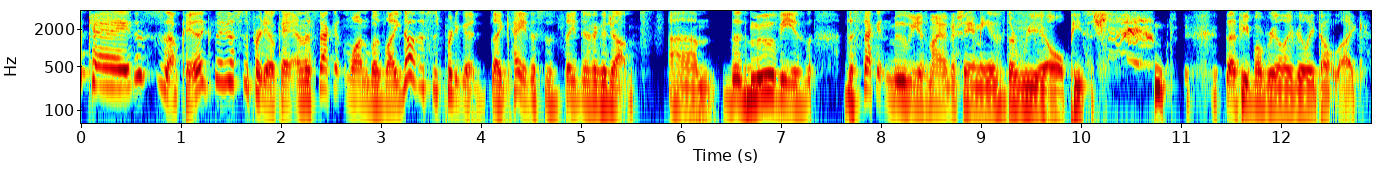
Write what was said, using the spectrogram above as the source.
okay, this is okay, like this is pretty okay, and the second one was like, no, this is pretty good. Like, hey, this is they did a good job. Um, the, movie is the second movie, is my understanding, is the real piece of shit that people really, really don't like.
